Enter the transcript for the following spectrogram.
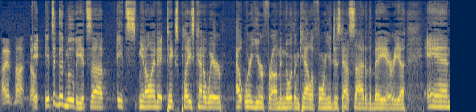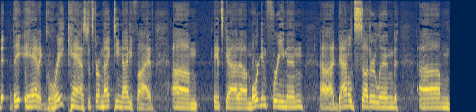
I have not. No. It, it's a good movie. It's uh, it's you know, and it takes place kind of where out where you're from in Northern California, just outside of the Bay Area, and they had a great cast. It's from 1995. Um, it's got uh, Morgan Freeman, uh, Donald Sutherland. Um,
